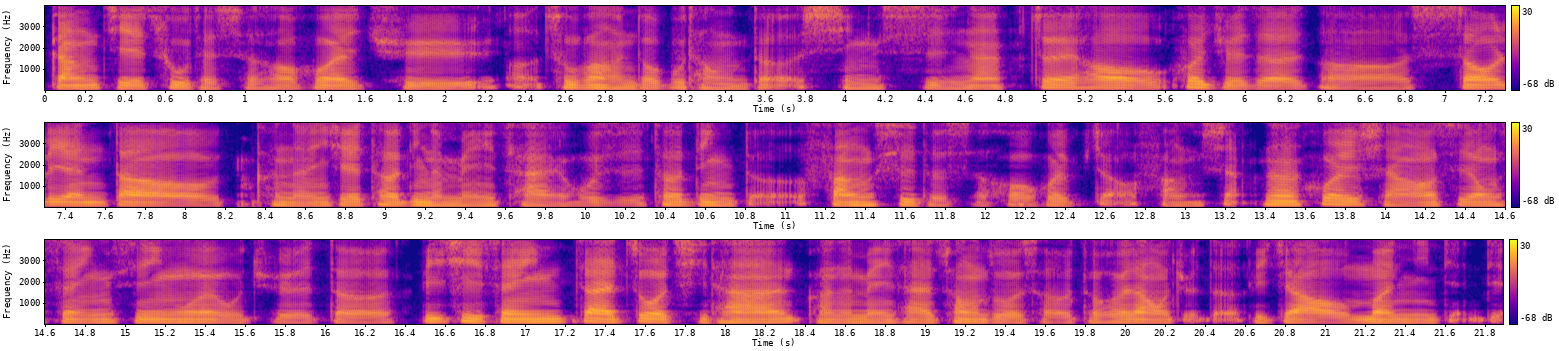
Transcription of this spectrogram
刚接触的时候，会去呃触碰很多不同的形式，那最后会觉得呃收敛到可能一些特定的媒材或是特定的方式的时候，会比较方向。那会想要是用声音，是因为我觉得比起声音，在做其他可能媒材创作的时候，都会让我觉得比较闷一点点。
